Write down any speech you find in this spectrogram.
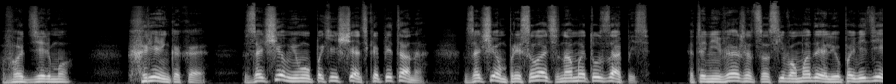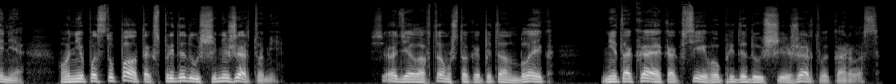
«Вот дерьмо. Хрень какая. Зачем ему похищать капитана? Зачем присылать нам эту запись? Это не вяжется с его моделью поведения. Он не поступал так с предыдущими жертвами. Все дело в том, что капитан Блейк не такая, как все его предыдущие жертвы, Карлос.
